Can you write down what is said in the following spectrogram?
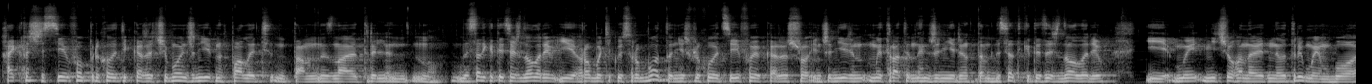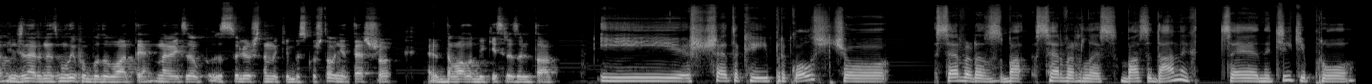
хай краще CFO приходить і каже, чому інженіринг палить там, не знаю, триль... ну, десятки тисяч доларів і робить якусь роботу, ніж приходить CFO і каже, що інженіринг, ми тратимо на інженіринг там десятки тисяч доларів, і ми нічого навіть не отримуємо, бо інженери не змогли побудувати навіть за солюшнами, які безкоштовні, те, що е, давало б якийсь результат. І ще такий прикол, що сервер з серверлес бази даних це не тільки про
